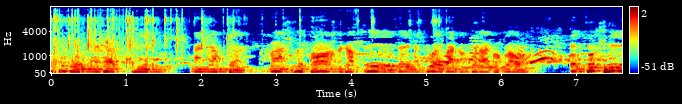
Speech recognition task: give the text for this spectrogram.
อบทุกคนนะครับทีมนางรำจากบ้านห้วยเพาะนะครับ ที่ได้มาช่วยบ้านของชราของเรา เป็นชุดที่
